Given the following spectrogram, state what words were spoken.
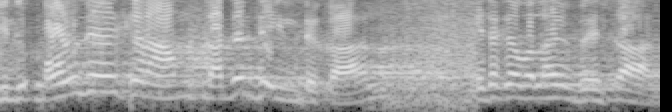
কিন্তু অলিয়া কেরাম, তাদের যে ইন্তেকাল, এটাকে বলা হয় বেসাল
